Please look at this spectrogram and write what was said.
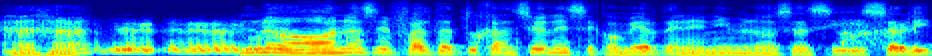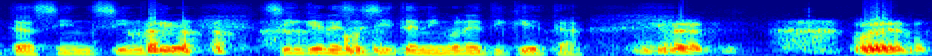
Ajá. Tendría que tener algo. No, no hace falta. Tus canciones se convierten en himnos así solitas, sin sin que sin que necesiten ninguna etiqueta. Gracias. Bueno,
